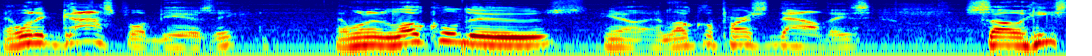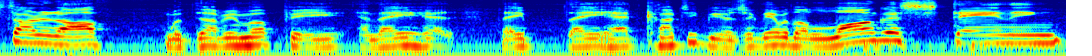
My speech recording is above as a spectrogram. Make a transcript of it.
they wanted gospel music, they wanted local news, you know, and local personalities. So he started off with WMOP, and they had they they had country music. They were the longest standing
